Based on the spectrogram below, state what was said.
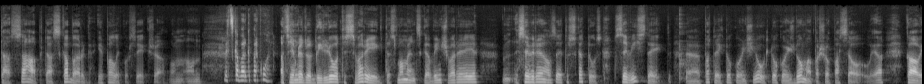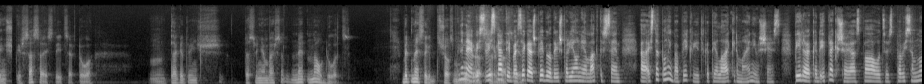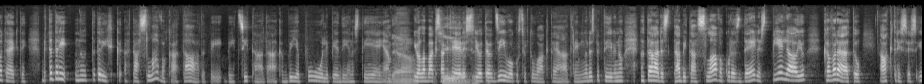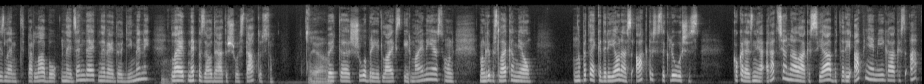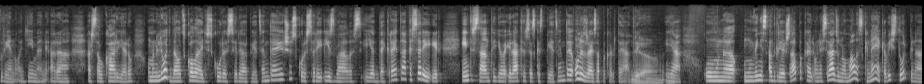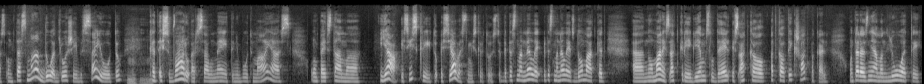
tā sāpe, tā skabarga ir palikusi iekšā. Un, un, Bet skabarga par ko? Acīm redzot, bija ļoti svarīgi tas moments, ka viņš varēja mm, sevi realizēt uz skatuves, sevi izteikt, pateikt to, ko viņš jūt, to, ko viņš domā par šo pasauli, ja? kā viņš ir sasaistīts ar to. Mm, tagad viņš, tas viņam vairs ne, nav dots. Bet mēs tagad šausmīgi. Nē, nē, viss vis kārtībā. Es vienkārši piebildīšu par jaunajām aktrisēm. Es tev pilnībā piekrītu, ka tie laiki ir mainījušies. Pieļauju, ka iepriekšējās paudzes pavisam noteikti, bet tad arī, nu, tad arī tā slava kā tāda bija, bija citādāka. Bija pūļi pie dienas pieejami. Jo labāks aktieris, jo tev dzīvoklis ir tuvāk teātrim. Nu, respektīvi, nu, nu, tādas, tā bija tā slava, kuras dēļ es pieļauju, ka varētu aktrises izlemt par labu nedzemdēt, neveidot ģimeni, mm. lai nepazaudētu šo statusu. Jā. Bet eh, šobrīd laiks ir mainījies, un man gribas laikam jau nu, pateikt, ka arī jaunās aktrises ir kļuvušas kaut kādā ziņā racionālākas, jā, bet arī apņēmīgākas apvieno ģimeni ar, ar savu karjeru. Un man ir ļoti daudz kolēģis, kuras ir piedzemdējušas, kuras arī izvēlas iet dekrētā, kas arī ir interesanti, jo ir aktrises, kas piedzemdē un uzreiz apakaļ teātrī. Jā, jā. Un, un viņas atgriežas atpakaļ, un es redzu no malas, ka nē, ka viss turpinās. Tas man dod drošības sajūtu, mm -hmm. kad es varu ar savu meitiņu būt mājās, un pēc tam uh, jā, es izkrītu, es jau esmu izkritusi, bet tas man, nelie, bet tas man neliedz domāt, ka uh, no manis atkarīgu iemeslu dēļ es atkal, atkal tikšu atpakaļ. Un tādā ziņā man ļoti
